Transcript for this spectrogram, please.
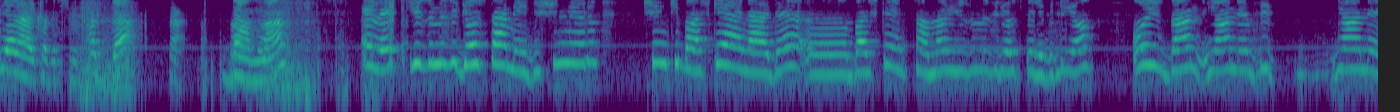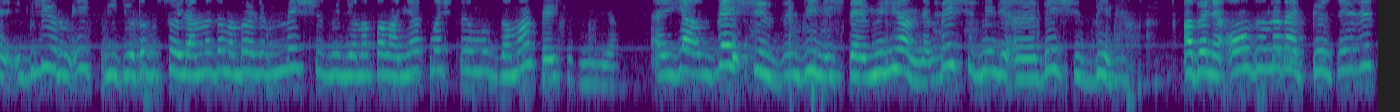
Diğer arkadaşımın adı da Damla. Evet, yüzümüzü göstermeyi düşünmüyoruz. Çünkü başka yerlerde e, başka insanlar yüzümüzü gösterebiliyor. O yüzden yani bir yani biliyorum ilk videoda bu söylenmez ama böyle bir 500 milyona falan yaklaştığımız zaman 500 milyon. e, ya 500 bin işte milyon ne 500 milyon 500 bin abone olduğunda belki gösteririz.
